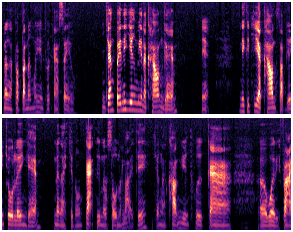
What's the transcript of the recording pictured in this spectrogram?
ហ្នឹងហើយប៉ុណ្្នឹងមកយើងធ្វើការ save អញ្ចឹងពេលនេះយើងមាន account game នេះនេះគឺជា account សម្រាប់យើងចូលលេង game ហ្នឹងហើយចំនួនកាក់គឺនៅ0នៅឡើយទេអញ្ចឹង account យើងធ្វើការ verify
